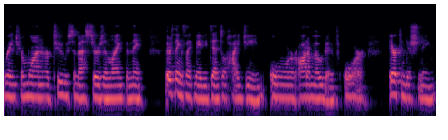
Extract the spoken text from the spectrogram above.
range from one or two semesters in length. And they there are things like maybe dental hygiene or automotive or air conditioning,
